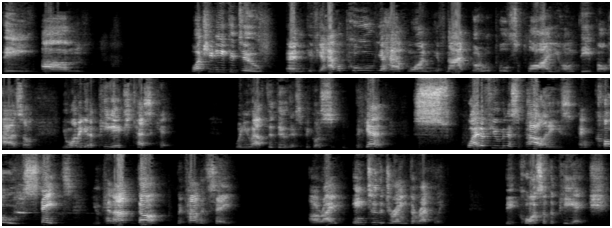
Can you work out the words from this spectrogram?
the um, what you need to do, and if you have a pool, you have one. If not, go to a pool supply. Your Home Depot has them. You want to get a pH test kit when you have to do this because, again, quite a few municipalities and codes states you cannot dump the condensate all right, into the drain directly because of the pH.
